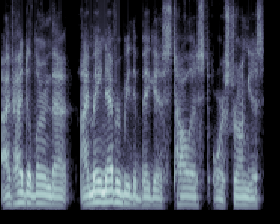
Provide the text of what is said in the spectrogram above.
I've had to learn that I may never be the biggest, tallest, or strongest,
